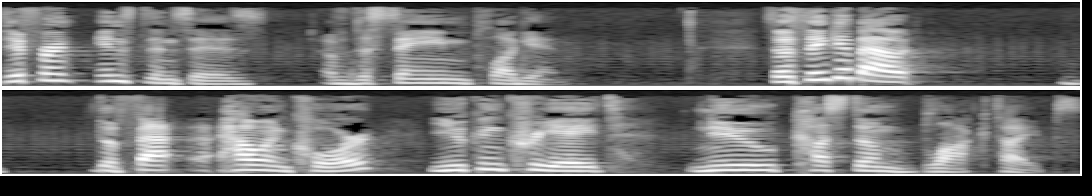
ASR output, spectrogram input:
different instances of the same plugin. So think about the how in core you can create new custom block types.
